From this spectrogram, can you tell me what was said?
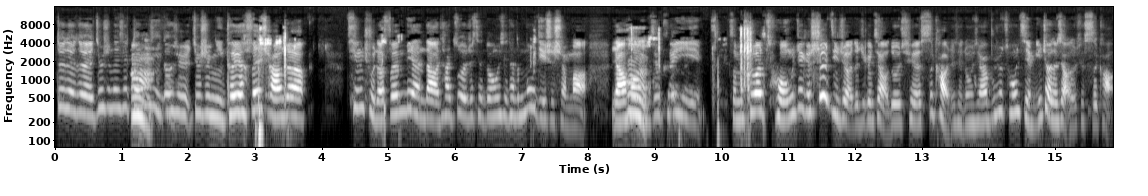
对对对，就是那些东西都是，就是你可以非常的清楚的分辨到他做这些东西他的目的是什么。然后你就可以怎么说？从这个设计者的这个角度去思考这些东西，而不是从解谜者的角度去思考。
